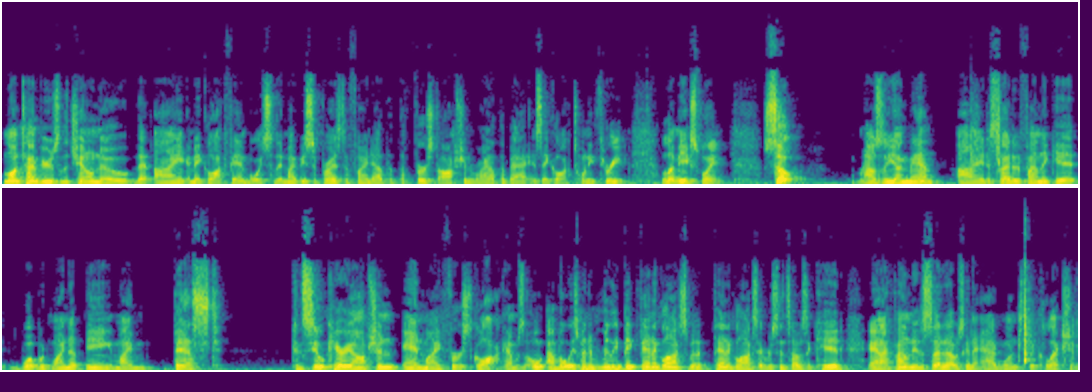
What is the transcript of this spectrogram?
longtime viewers of the channel know that I am a Glock fanboy, so they might be surprised to find out that the first option right off the bat is a Glock 23. Let me explain. So, when I was a young man, I decided to finally get what would wind up being my best concealed carry option and my first Glock. I was, I've always been a really big fan of Glocks. I've been a fan of Glocks ever since I was a kid, and I finally decided I was going to add one to the collection.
